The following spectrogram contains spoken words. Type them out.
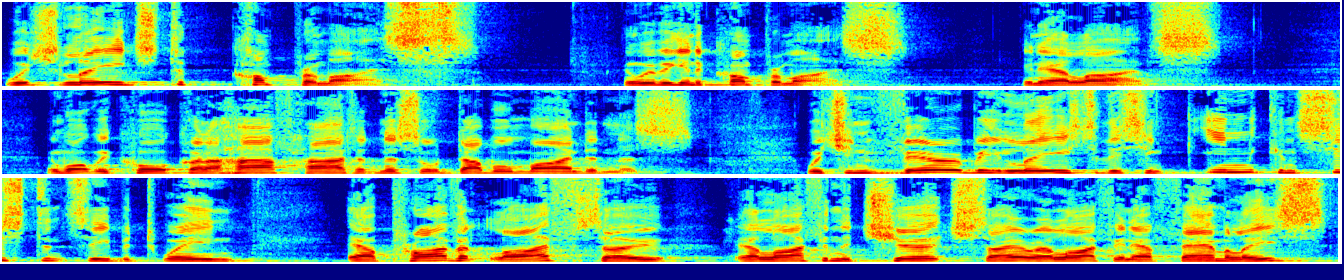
which leads to compromise. And we begin to compromise in our lives. And what we call kind of half heartedness or double mindedness, which invariably leads to this inconsistency between our private life, so our life in the church, say, or our life in our families,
